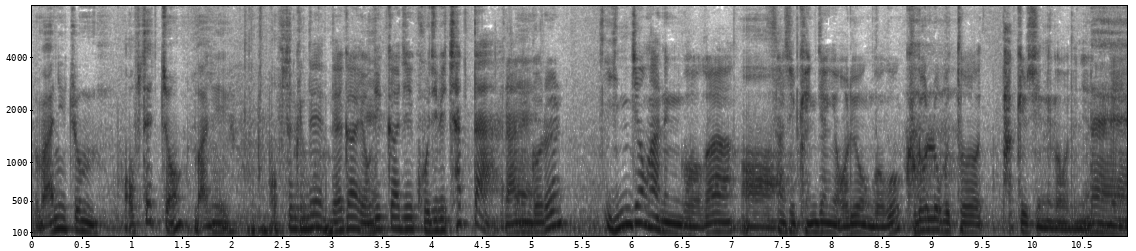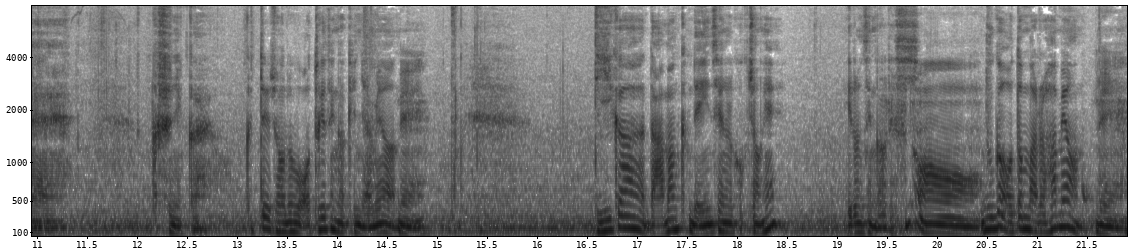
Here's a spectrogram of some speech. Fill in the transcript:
많이 좀 없앴죠. 많이 없앴고. 근데 내가 여기까지 고집이 찼다라는 네. 거를 인정하는 거가 어. 사실 굉장히 어려운 거고 그걸로부터 바뀔 수 있는 거거든요. 네. 그러니까요. 그때 저는 어떻게 생각했냐면 네. 네가 나만큼 내 인생을 걱정해? 이런 생각을 했었어. 어. 누가 어떤 말을 하면 네.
